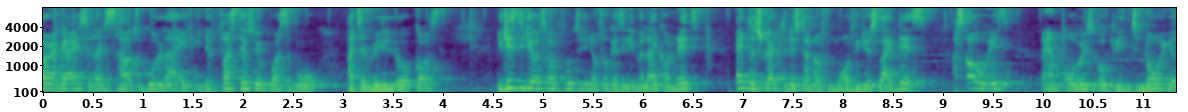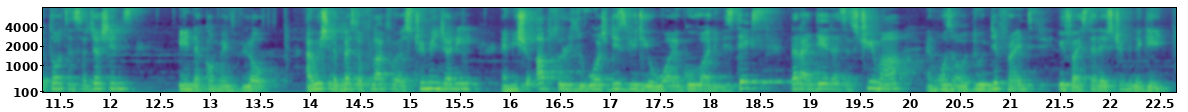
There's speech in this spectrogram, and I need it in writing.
alright guys so that is how to go live in the fastest way possible at a really low cost if this video was helpful to you don't forget to leave a like on it and subscribe to this channel for more videos like this as always i am always open to knowing your thoughts and suggestions in the comments below I wish you the best of luck for your streaming journey and you should absolutely watch this video where I go over the mistakes that I did as a streamer and what I would do different if I started streaming again.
